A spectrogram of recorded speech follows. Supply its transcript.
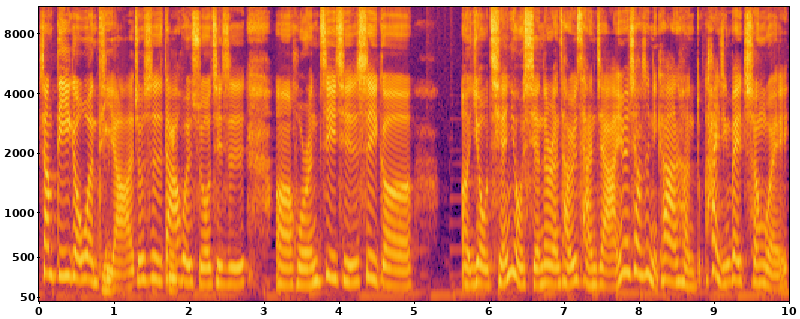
像第一个问题啊，嗯、就是大家会说，其实，呃，火人祭其实是一个呃有钱有闲的人才会去参加，因为像是你看很多，他已经被称为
